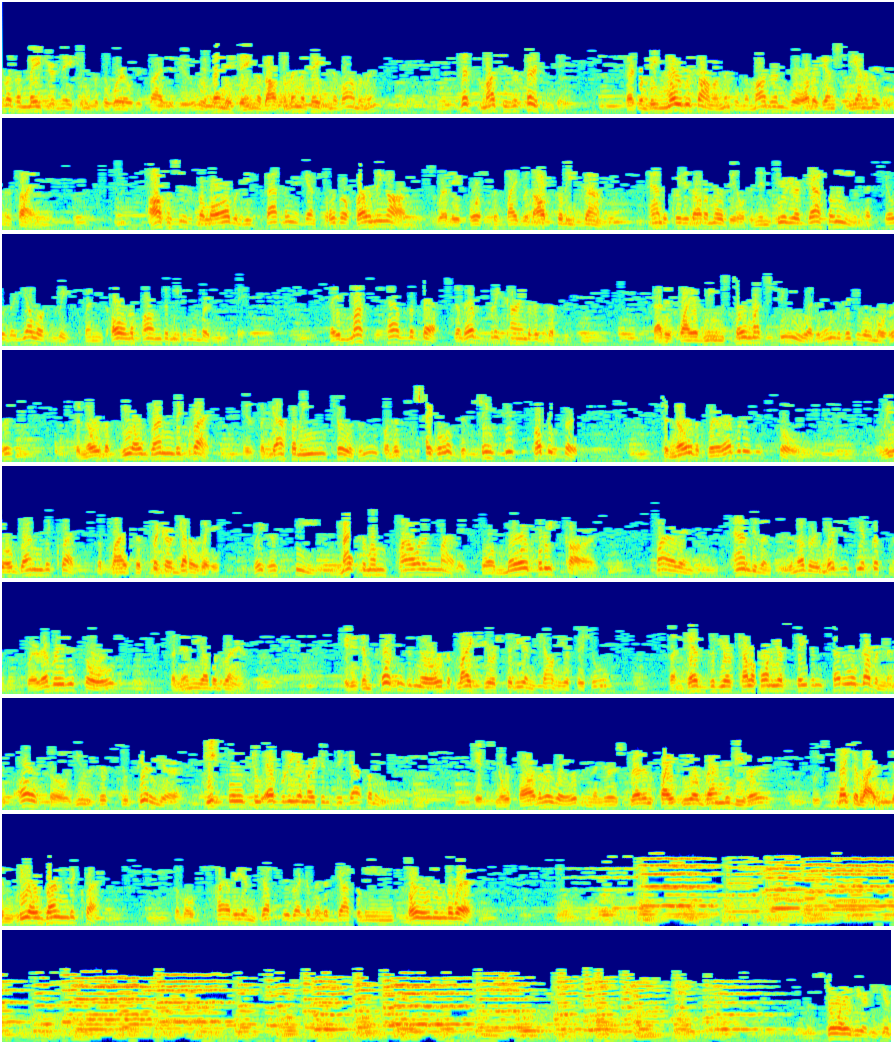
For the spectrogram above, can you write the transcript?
Whatever the major nations of the world decide to do, if anything, about the limitation of armaments, this much is a certainty. There can be no disarmament in the modern war against the enemies of society. Officers of the law would be battling against overwhelming odds were they forced to fight with obsolete guns, antiquated automobiles, and inferior gasoline that shows a yellow streak when called upon to meet an emergency. They must have the best of every kind of equipment. That is why it means so much to you as an individual motorist to know that Rio Grande Crack is the gasoline chosen for this vital, distinctive public service. To know that wherever it is sold, Rio Grande Crack supplies the quicker getaway, greater speed, maximum power and mileage for more police cars, fire engines, ambulances, and other emergency equipment wherever it is sold than any other brand. It is important to know that, like your city and county officials, the heads of your California state and federal governments also use this superior, equal to every emergency gasoline. It's no farther away than the nearest red and white Rio Grande dealer who specializes in Rio Grande Crack, the most highly and justly recommended gasoline sold in the West.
